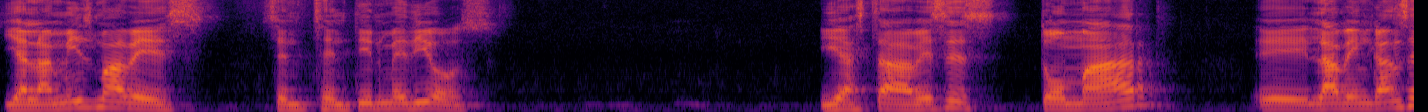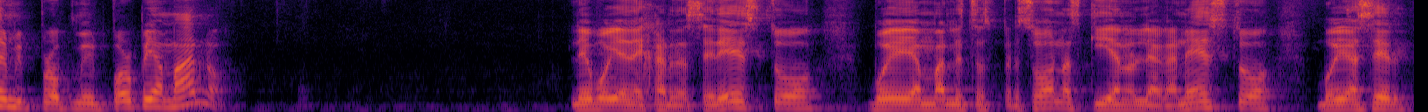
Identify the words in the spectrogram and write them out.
y a la misma vez sentirme Dios. Y hasta a veces tomar eh, la venganza en mi, mi propia mano. Le voy a dejar de hacer esto, voy a llamarle a estas personas que ya no le hagan esto, voy a hacer,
